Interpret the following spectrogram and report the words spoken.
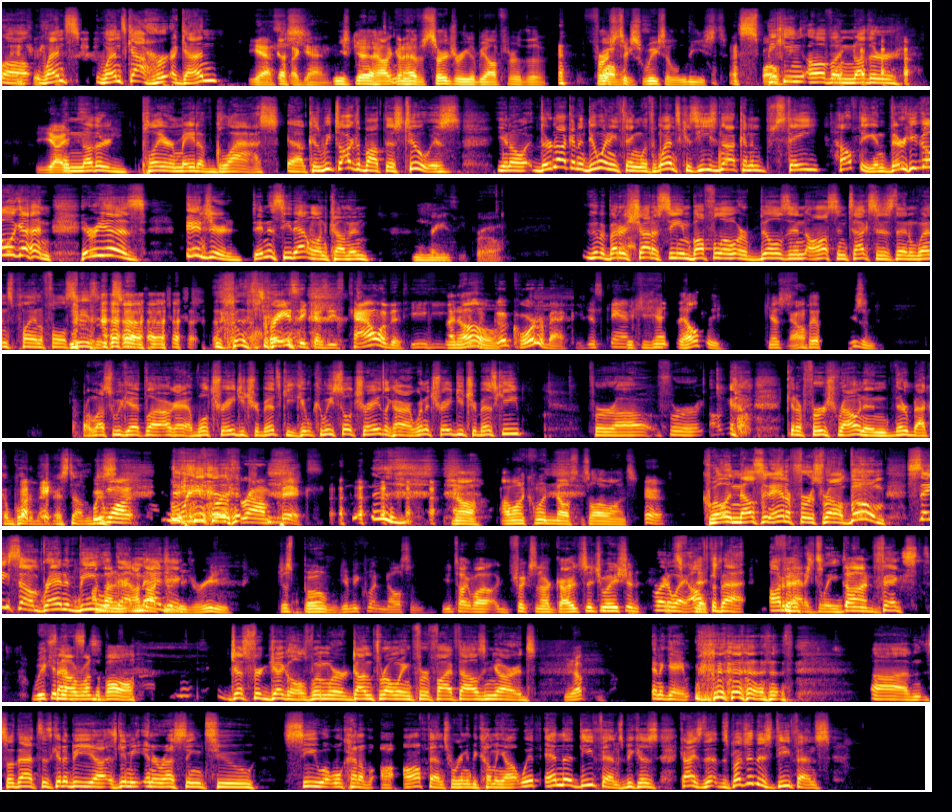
uh, Wentz Wentz got hurt again. Yes, Yes, again. He's gonna have, surgery. He'll be out for the first six weeks. weeks at least. Speaking weeks. of another Yikes. another player made of glass, uh, because we talked about this too. Is you know they're not going to do anything with Wentz because he's not going to stay healthy, and there you go again. Here he is, injured. Didn't see that one coming. Mm-hmm. crazy, bro. You have a better shot of seeing Buffalo or Bills in Austin, Texas, than Wentz playing a full season. So. It's crazy because he's talented. He, he I know. he's a good quarterback. He just can't. He can't stay healthy. Can't No. play a season. Unless we get like, okay, we'll trade you Trubisky. Can, can we still trade? Like, all right, we're going to trade you Trubisky for uh for get a first round and their backup quarterback or something. We Just- want three first round picks. No, I want Quenton Nelson. That's all I want. Quenton Nelson and a first round. Boom! Say something, Brandon Beane with not, that I'm magic be greedy. Just boom. Give me Quenton Nelson. You talk about fixing our guard situation right away, off the bat, automatically Fixed. done. fixed. We can now run the ball. Just for giggles when we're done throwing for five thousand yards. Yep. in a game. um, so that's it's gonna be uh, it's gonna be interesting to see what what kind of uh, offense we're gonna be coming out with and the defense because guys, th- especially this defense,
